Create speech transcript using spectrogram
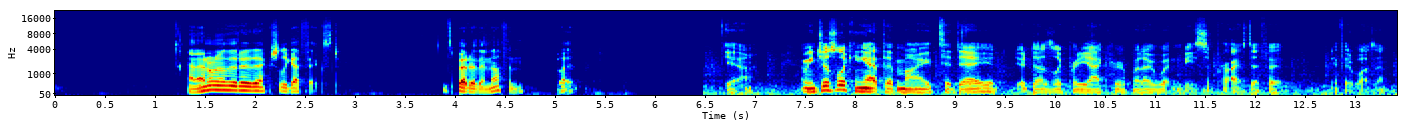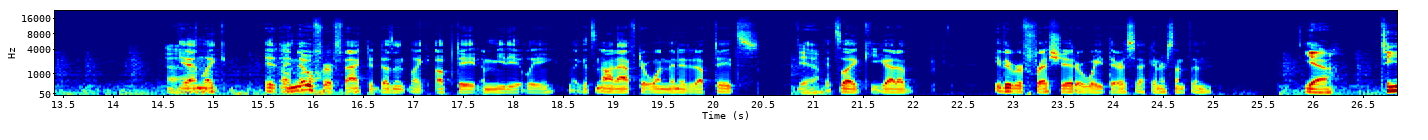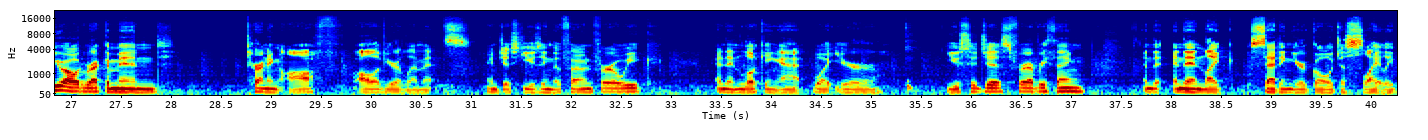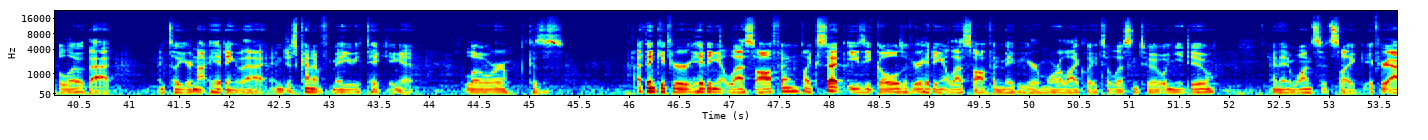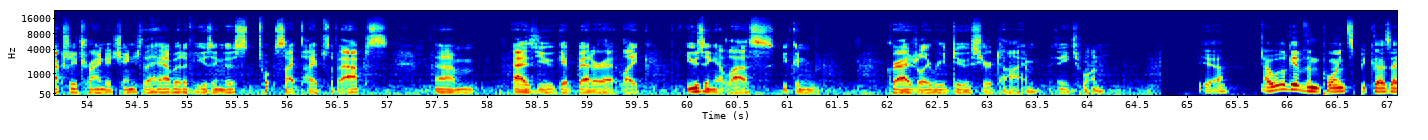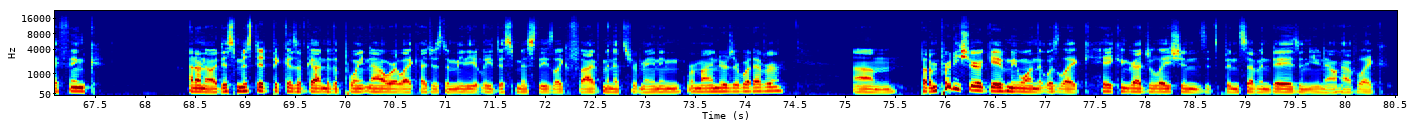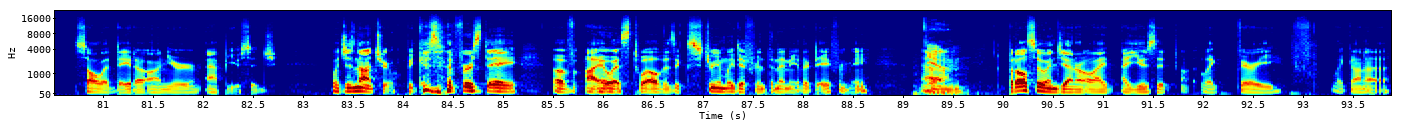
And I don't know that it actually got fixed. It's better than nothing, but Yeah. I mean, just looking at the, my today, it, it does look pretty accurate, but I wouldn't be surprised if it if it wasn't. yeah, and Um, like it, I know for a fact it doesn't like update immediately. Like it's not after one minute it updates. Yeah, It's like you gotta either refresh it or wait there a second or something. yeah. To you, I would recommend turning off all of your limits and just using the phone for a week, and then looking at what your usage is for everything, and th- and then like setting your goal just slightly below that until you're not hitting that, and just kind of maybe taking it lower because I think if you're hitting it less often, like set easy goals. If you're hitting it less often, maybe you're more likely to listen to it when you do. And then once it's like, if you're actually trying to change the habit of using those t- site types of apps, um, as you get better at like using it less, you can gradually reduce your time in each one. Yeah. I will give them points because I think I don't know, I dismissed it because I've gotten to the point now where like I just immediately dismiss these like five minutes remaining reminders or whatever. Um, but I'm pretty sure it gave me one that was like, hey, congratulations, it's been seven days and you now have like solid data on your app usage. Which is not true because the first day of iOS 12 is extremely different than any other day for me. Yeah. Um, but also in general, I, I use it uh, like very, like on a,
